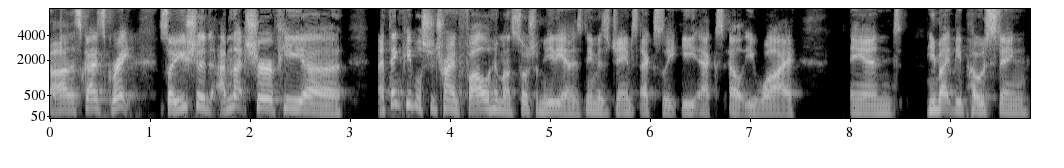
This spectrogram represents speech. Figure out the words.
uh, this guy's great. So you should. I'm not sure if he. Uh, I think people should try and follow him on social media. His name is James Exley, E X L E Y, and he might be posting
